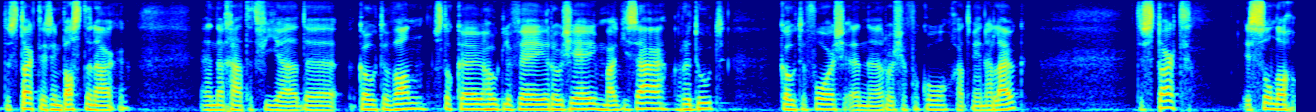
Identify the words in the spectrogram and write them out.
De start is in Bastenaken. En dan gaat het via de Côte Wan, Stokkeu, Haute-Levé, Roger, Maguissard, Redoute, Côte Forge en uh, Rocher Foucault gaat weer naar Luik. De start is zondag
